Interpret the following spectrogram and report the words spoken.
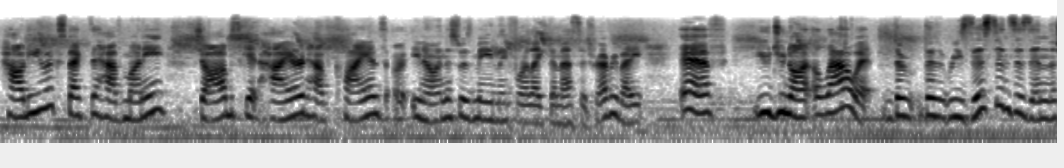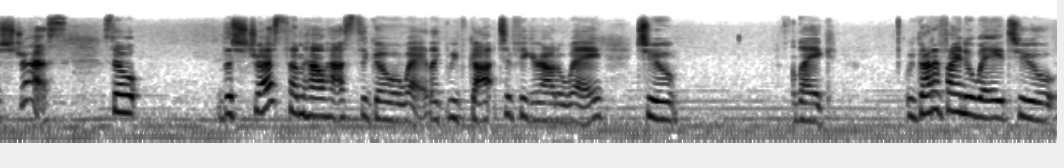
How do you expect to have money, jobs, get hired, have clients, or, you know, and this was mainly for like the message for everybody, if you do not allow it? The, the resistance is in the stress. So the stress somehow has to go away. Like we've got to figure out a way to like we've got to find a way to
